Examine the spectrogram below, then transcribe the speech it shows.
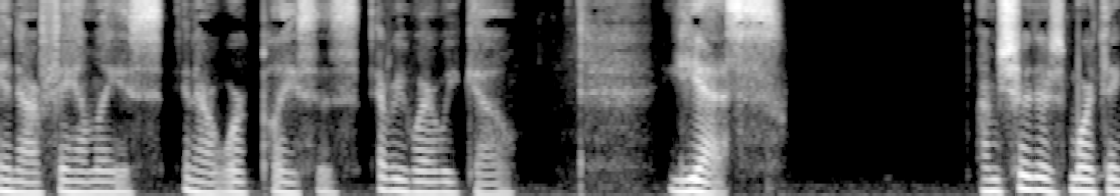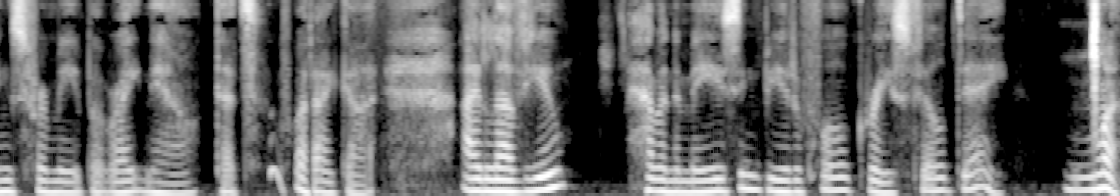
in our families, in our workplaces, everywhere we go. Yes, I'm sure there's more things for me, but right now, that's what I got. I love you. Have an amazing, beautiful, grace filled day. Mwah.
